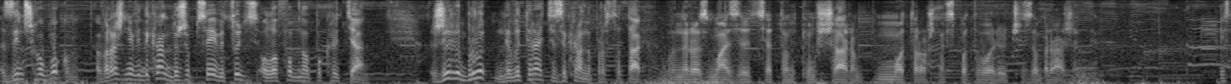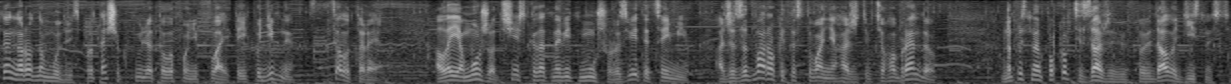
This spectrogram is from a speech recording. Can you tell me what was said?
З іншого боку, враження від екрану дуже псує відсутність олофобного покриття. Жир і бруд не витираються з екрану просто так. Вони розмазуються тонким шаром, моторошно спотворюючи зображення. Існує народна мудрість про те, що купівля телефонів Fly та їх подібних це лотерея. Але я можу, а точніше сказати, навіть мушу розвіяти цей міф. Адже за два роки тестування гаджетів цього бренду написане на упаковці завжди відповідало дійсності.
